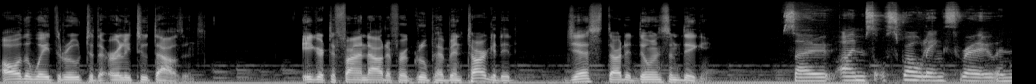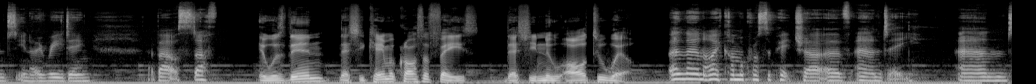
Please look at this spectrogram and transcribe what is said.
all the way through to the early 2000s. Eager to find out if her group had been targeted, Jess started doing some digging. So I'm sort of scrolling through and, you know, reading about stuff. It was then that she came across a face that she knew all too well. And then I come across a picture of Andy, and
